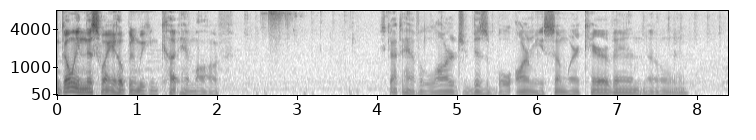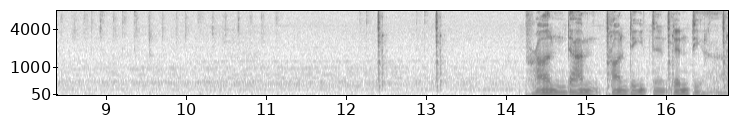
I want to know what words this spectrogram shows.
I'm going this way hoping we can cut him off. He's got to have a large visible army somewhere. Caravan? No. Prandan Prandidentia.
